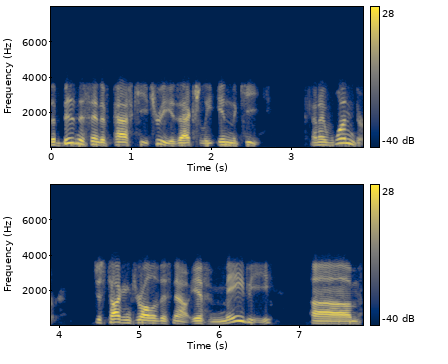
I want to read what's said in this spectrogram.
the business end of passkey 3 is actually in the key. And I wonder, just talking through all of this now, if maybe um,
